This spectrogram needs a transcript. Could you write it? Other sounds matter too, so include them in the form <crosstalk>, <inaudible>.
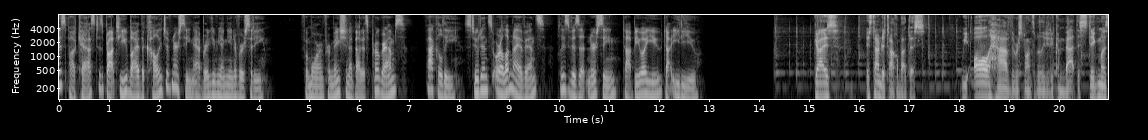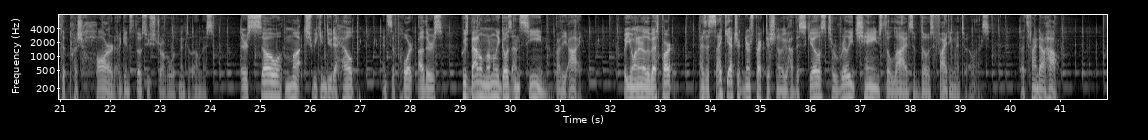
This podcast is brought to you by the College of Nursing at Brigham Young University. For more information about its programs, faculty, students, or alumni events, please visit nursing.byu.edu. Guys, it's time to talk about this. We all have the responsibility to combat the stigmas that push hard against those who struggle with mental illness. There's so much we can do to help and support others whose battle normally goes unseen by the eye. But you want to know the best part? As a psychiatric nurse practitioner, you have the skills to really change the lives of those fighting mental illness. Let's find out how.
